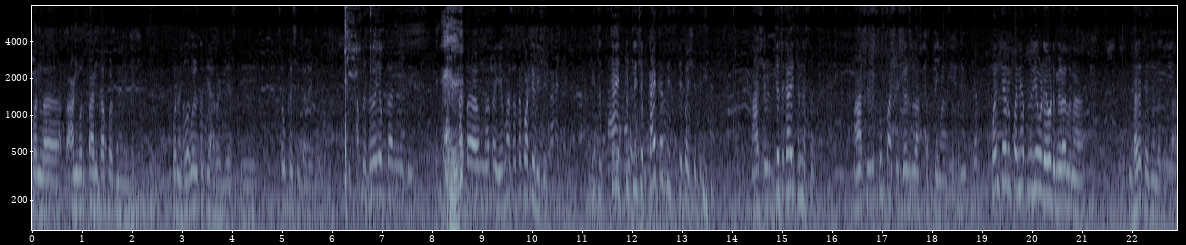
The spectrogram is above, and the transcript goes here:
कोणाला अंगोर पान कापड नाही कोणाची वळकटी हरडली असते. चौकशी करायची. आपलं सगळं योगदान मिळते आता आता हे मास आता कोटे इथं काय तुटलीचे काय करते ते पैसे ते? महाशिवळी त्याचं काय इथं नसतं. महाशिवळी खूप असे गरजू असतात ते माणसं. पण त्यात कोणत्या रूपाने आपल्याला एवढं एवढं मिळालं ना? झालं त्याच्यामध्ये काम.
